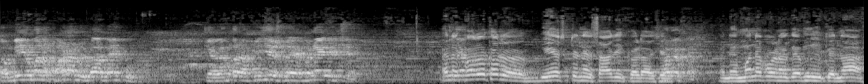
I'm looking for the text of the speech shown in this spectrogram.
તો મેં અમારા ભાણાનું નામ આપ્યું કે અમારા બ્રિજેશભાઈએ બનાવી છે. અને ખરેખર બેસ્ટ અને સારી કળા છે. અને મને પણ ગમ્યું કે ના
